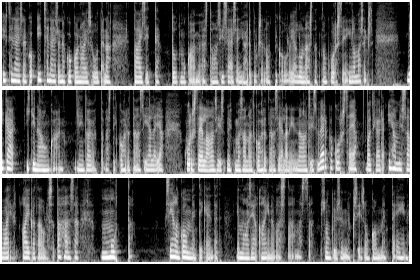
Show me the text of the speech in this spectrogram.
itsenäisenä, itsenäisenä kokonaisuutena, tai sitten tuut mukaan myös tuohon sisäisen johdatuksen oppikouluun ja lunastat tuon kurssin ilmaiseksi. mikä ikinä onkaan, niin toivottavasti kohdataan siellä. Ja kursseilla on siis, nyt kun mä sanoin, että kohdataan siellä, niin nämä on siis verkkokursseja. Voit käydä ihan missä aikataulussa tahansa, mutta siellä on kommenttikentät ja mä oon siellä aina vastaamassa sun kysymyksiin, sun kommentteihin.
